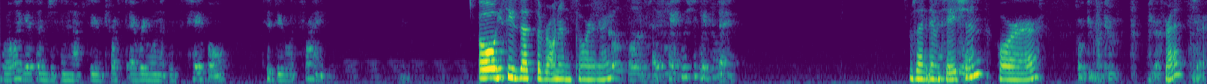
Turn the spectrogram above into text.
Well, I guess I'm just gonna have to trust everyone at this table to do what's right. Oh, he sees that's the Ronin sword, right? Oh, Go close. Okay, We should keep staying. Was that an invitation or Don't get my coat. a threat? Or...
